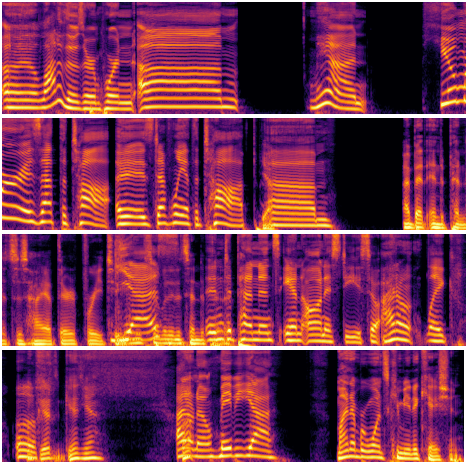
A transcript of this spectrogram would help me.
uh, a lot of those are important. Um, man, humor is at the top. Is definitely at the top. Um, I bet independence is high up there for you too. Yes, somebody that's independent. independence and honesty. So I don't like. Oh, good, good, yeah. I don't know. Maybe yeah. My number one's communication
